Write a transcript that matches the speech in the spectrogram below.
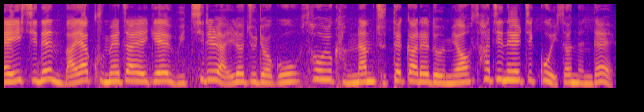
A씨는 마약 구매자에게 위치를 알려주려고 서울 강남 주택가를 돌며 사진을 찍고 있었는데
